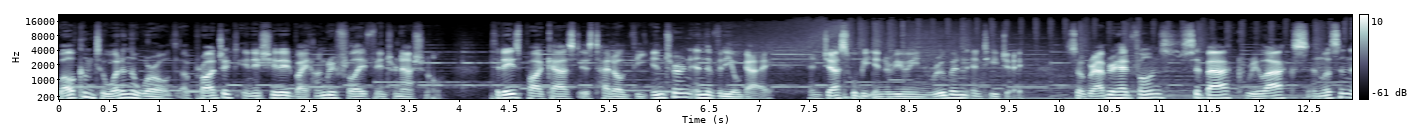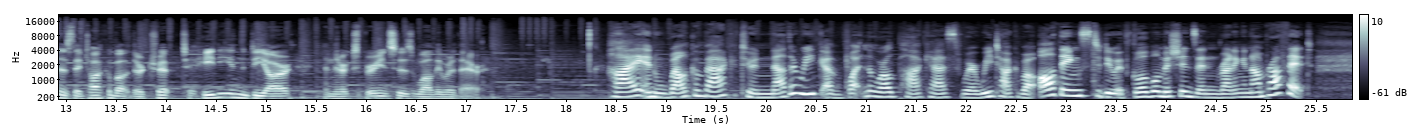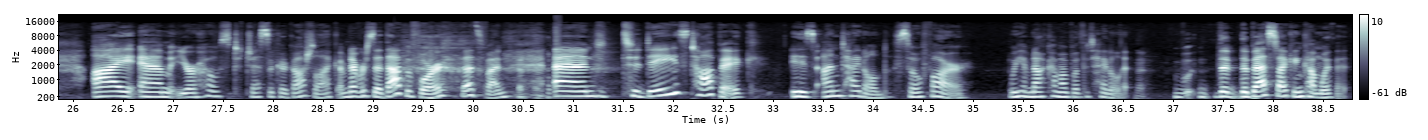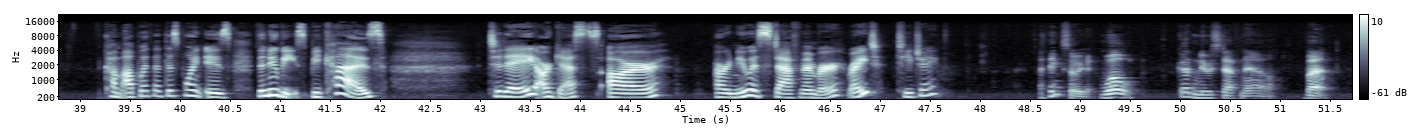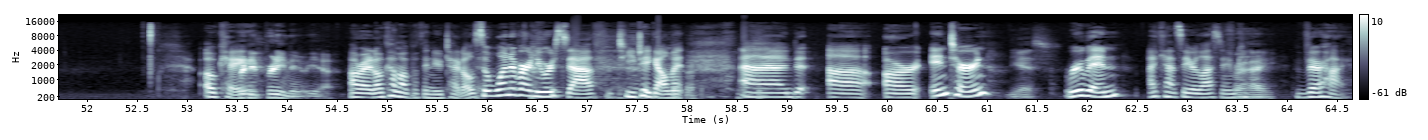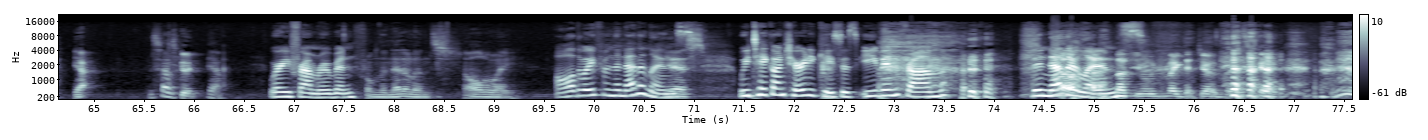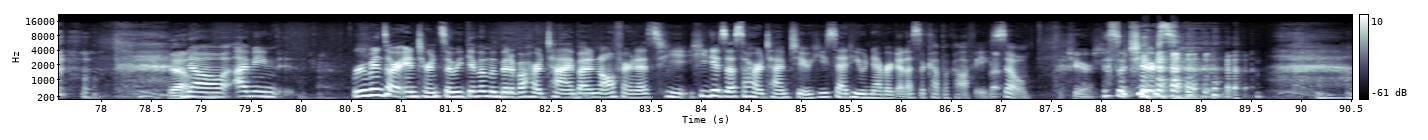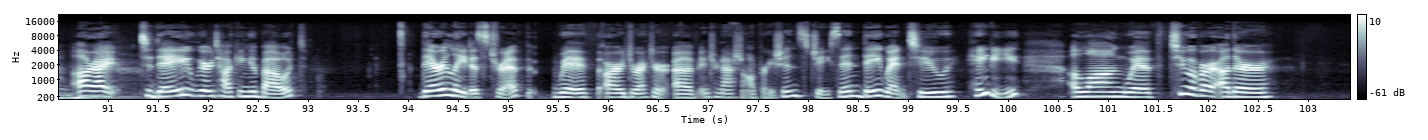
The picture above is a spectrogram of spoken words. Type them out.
Welcome to What in the World, a project initiated by Hungry for Life International. Today's podcast is titled The Intern and the Video Guy, and Jess will be interviewing Ruben and TJ. So grab your headphones, sit back, relax, and listen as they talk about their trip to Haiti and the DR and their experiences while they were there. Hi, and welcome back to another week of What in the World podcast, where we talk about all things to do with global missions and running a nonprofit. I am your host, Jessica Goshulak. I've never said that before. That's fun. And today's topic is untitled so far. We have not come up with a title yet. The, the best I can come with it, come up with at this point is the newbies, because today our guests are our newest staff member, right? TJ? I think so, yeah. Well, got new staff now, but Okay. pretty pretty new, yeah. All right, I'll come up with a new title. So one of our newer staff, TJ Gelmet, and uh, our intern, Yes. Ruben. I can't say your last name. Verheij. Verheij. Yeah. It sounds good. Yeah. Where are you from, Ruben? From the Netherlands all the way. All the way from the Netherlands. Yes. We take on charity cases even from the Netherlands. I thought you would make that joke, but it's okay. yeah. No, I mean, Ruben's our intern, so we give him a bit of a hard time. But in all fairness, he he gives us a hard time too. He said he would never get us a cup of coffee. No. So. So cheers. So cheers. All right. Today we're talking about their latest trip with our director of international operations, Jason. They went to Haiti along with two of our other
